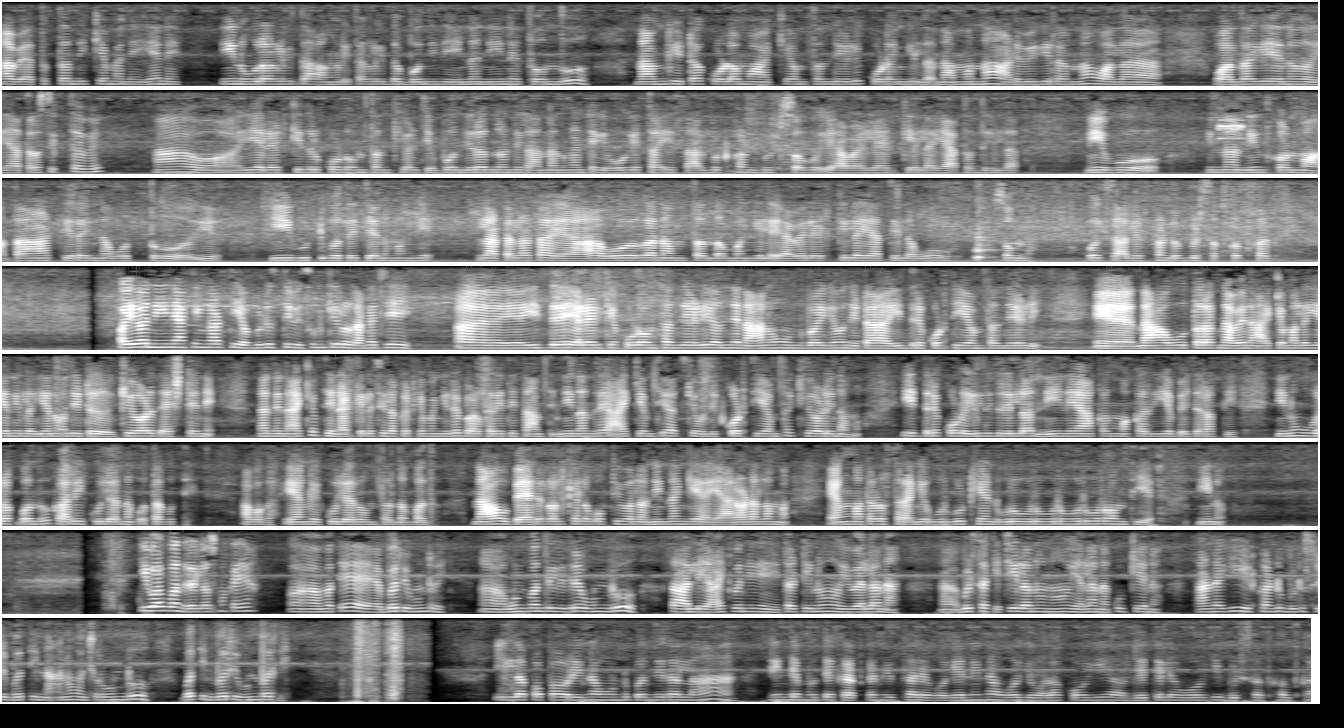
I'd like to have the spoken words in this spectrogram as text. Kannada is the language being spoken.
ನಾವು ಯಾತಕ್ಕೆ ತಂದಿಕ್ಕೆ ಮನೆ? ಏನೇ? ನೀನು ಊರಾಗಳಿದ್ದ ಅಂಗಡಿ ತಗಳಿದ್ದ ಬಂದಿದೆ ಇನ್ನು ನೀನೇ ತಂದು ನಮ್ಗೆ ಇಟ್ಟ ಕೊಳಮ್ಮ ಹಾಕಿ ಅಂತಂದೇಳಿ ಕೊಡಂಗಿಲ್ಲ. ನಮ್ಮನ್ನು ಅಡವಿಗಿರನ್ನ ಹೊಲ, ಹೊಲ್ದಾಗ ಏನು ಯಾತ್ರ ಸಿಗ್ತವೆ? ಹಾಂ ಎಲೆ ಅಡ್ಕಿದ್ರು ಕೊಡು ಅಂತಂದು ಕೇಳ್ತೀವಿ ಬಂದಿರೋದು ನೋಡಿರ ಹನ್ನೊಂದು ಗಂಟೆಗೆ ಹೋಗಿ ತಾಯಿ ಸಾಲು ಬಿಟ್ಕೊಂಡು ಬಿಡ್ಸೋಗು ಯಾವ ಎಲೆ ಇಲ್ಲ. ಯಾತದಿಲ್ಲ ನೀವು ಇನ್ನು ನಿಂತ್ಕೊಂಡು ಮಾತಾಡ್ತೀರ ಇನ್ನು ಒತ್ತು ಈಗ ಹುಟ್ಟಿ ಬರ್ತೈತೆ ನಮ್ಮಂಗೆ ಲಾಟ ಲಾಟ, ಯಾ, ಹೋಗ ನಮ್ಮ ತಂದಮ್ಮಂಗಿಲ್ಲ. ಯಾವೆಲ್ಲ ಇಟ್ಕಿಲ್ಲ ಯಾತಿಲ್ಲ. ಹೋಗು ಸುಮ್ಮನೆ ಹೋಗಿ ಸಾಲು ಇಟ್ಕೊಂಡು ಬಿಡ್ಸೋದು ಕಲ್ತ್ಕೊಳ್ರಿ ಅಯ್ಯೋ, ನೀನು ಯಾಕೆ ಹಿಂಗೆ ಆಡ್ತೀಯೋ ಬಿಡಿಸ್ತೀವಿ, ಸುಮ್ಕಿರು ರಂಗಜ್ಜಿ. ಆ, ಇದ್ರೆ ಎಲೆ ಅಡಿಕೆ ಕೊಡು ಅಂತಂದೇಳಿ ಅಂದೆ. ನಾನು ಉಂಡು ಒಂದು ಒಂದಿಟ ಇದ್ರೆ ಕೊಡ್ತೀಯ ಅಂತಂದೇಳಿ. ನಾವು ತರಕ್ಕೆ ನಾವೇನು ಮಲ್ಲ ಏನಿಲ್ಲ. ಏನೋ ಒಂದಿಟ್ಟು ಕೇಳಿದೆ ಅಷ್ಟೇ ನಾನು ಹಾಕ್ಯಂತೀನಿ ಅಡಿಕೆ ಸಿಲ ಕಟ್ಕೊಂಬಂಗಿದ್ರೆ ಬೆಳ್ಕರೈತಿ ತಾಂತೀನಿ ನೀನಂದ್ರೆ ಹಾಕ್ಯಂತಿ ಅದಕ್ಕೆ ಒಂದಿಟ್ಟು ಕೊಡ್ತೀಯ ಅಂತ ಕೇಳಿ ನಮ್ಮ. ಇದ್ರೆ ಕೊಡು ಇಲ್ದಿದ್ರಿಲ್ಲ ನೀನೇ ಹಾಕಂಗೆ ಮಕರಿಯ ಬೇಜಾರಾಗ್ತಿ. ನೀನು ಊರಕ್ಕೆ ಬಂದು ಕರಿ ಕೂಲಿಯರ್ನ ಗೊತ್ತಾಗುತ್ತೆ. ಅವಾಗ ಹೆಂಗೆ ಕೂಲಿಯರು ಅಂತಂದಂಬದು. ನಾವು ಬೇರೆಯವ್ರಲ್ಕೆಲ್ಲ ಹೋಗ್ತೀವಲ್ಲ ನಿನ್ನಂಗೆ ಯಾರಾಡಲ್ಲಮ್ಮ. ಹೆಂಗೆ ಮಾತಾಡಿಸ್ತಾರೆ? ಹಂಗೆ ಉರ್ಗುಟ್ಕೊಂಡು ಉರು ಉರು ಉರು ಉರು ಉರು ಅಂತೀಯ. ನೀನು. ಇವಾಗ ಬಂದ್ರೆ ಲಸ್ಮಕಯ್ಯ ಮತ್ತೆ ಬರ್ರಿ ಉಣ್ರಿ ಉಂಡು ಬಂದಿಲ್ಲದಿದ್ರೆ ಉಂಡು. ಅಲ್ಲಿ ಹಾಕಿ ಬನ್ನಿ, ತಟ್ಟಿನೂ ಇವೆಲ್ಲನ. ಬಿಡ್ಸೋಕ್ಕೆ ಚೀಲನೂ ಎಲ್ಲನ ಕುಕ್ಕೇನ. ತಣ್ಣಗಿ ಇಟ್ಕೊಂಡು ಬಿಡಿಸ್ರಿ, ಬತ್ತೀನಿ ನಾನು ಒಂಚೂರು ಉಂಡು. ಬತ್ತೀನಿ ಬರ್ರಿ, ಉಂಡು ಬರ್ರಿ. ಇಲ್ಲ ಪಾಪ, ಅವ್ರು ಇನ್ನೂ ಉಂಡು ಬಂದಿರಲ್ಲ. ನಿಂದೆ ಮುದ್ದೆ ಕತ್ಕೊಂಡಿರ್ತಾರೆ ಹೋಗೇನಿನ ಹೋಗಿ ಒಳಗೆ ಹೋಗಿ ಅವ್ರ ಜೊತೆಲೇ ಹೋಗಿ ಬಿಡ್ಸೋದು ಕಲ್ತ್ಕ.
